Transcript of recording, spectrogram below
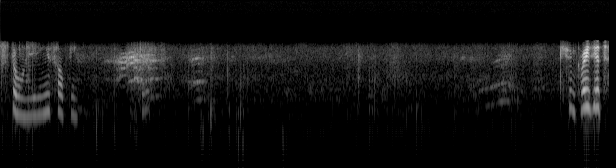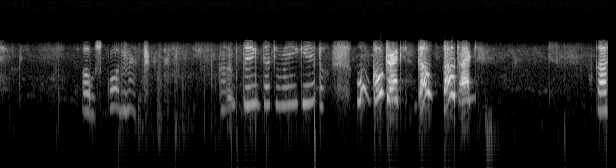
Just donating is helping. Some crazy attack. Oh, squad match. I don't think that you make it. Oh, go dragon! Go! Go dragon! gosh,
